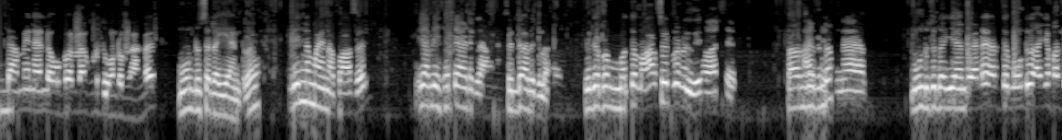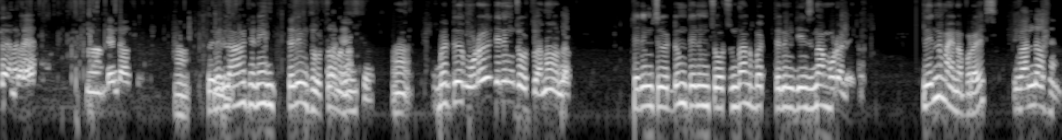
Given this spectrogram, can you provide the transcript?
எல்லாமே நல்ல ஒவ்வொருலாம் கொடுத்து கொண்டு இருக்காங்க மூன்று செட் ஐயாயிரம் ரூபா இது என்ன பாசல் இது அப்படியே செட்டா எடுக்கலாம். செட்டா எடுக்கலாம். இதுக்கு அப்புறம் மொத்தம் ஆறு செட் வருது. வாட்ஸ்அப் ஆறு செட்டுனா மூன்று சுட்டு ஐயாயிரம் ரூபாய் அடுத்த மூன்று ஐயா பத்தாயிரம் ரூபாய்? ஆ இது எல்லாமே denim denim shorts but model denim shorts தானே? இல்லை டெனிம் ஷர்ட்டும் டெனிம் ஷோட்ஸும் தான் பட் டெனிம் ஜீன்ஸ் தான் மாடல் இது என்ன மைனா ப்ரைஸ் இது ஒன் தௌசண்ட்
